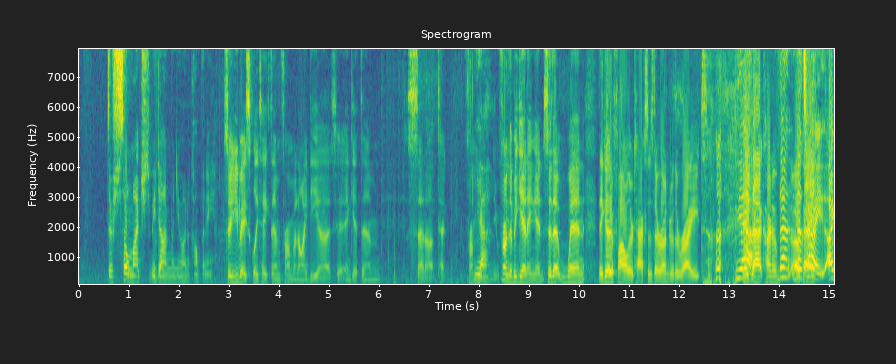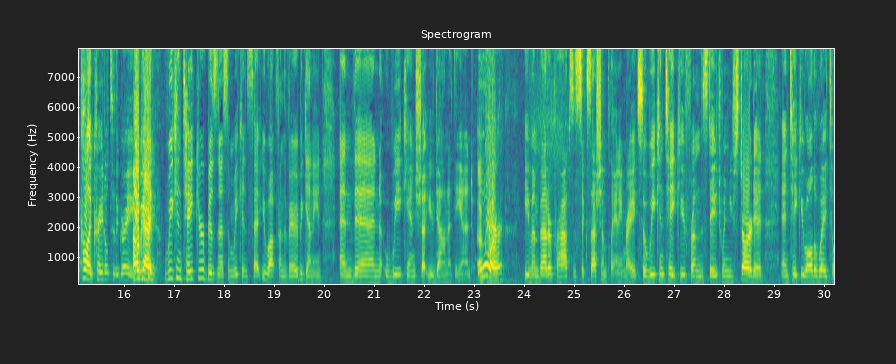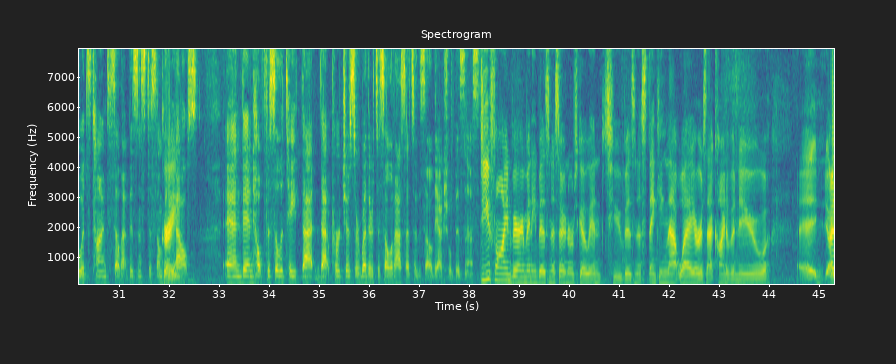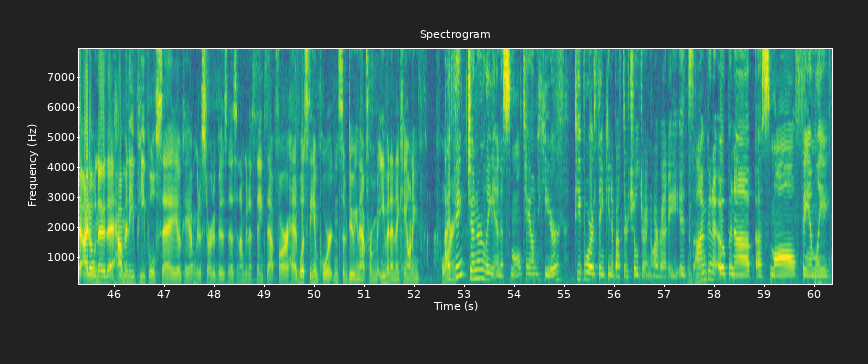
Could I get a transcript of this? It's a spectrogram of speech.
there's so much to be done when you own a company. So you basically take them from an idea to and get them set up from yeah. from the beginning, and so that when they go to file their taxes, they're under the right. yeah, is that kind of that, that's right? I call it cradle to the grave. Okay, we can, we can take your business and we can set you up from the very beginning, and then we can shut you down at the end, okay. or even better perhaps is succession planning, right? So we can take you from the stage when you started and take you all the way till it's time to sell that business to somebody Great. else. And then help facilitate that, that purchase or whether it's a sale of assets or the sale of the actual business. Do you find very many business owners go into business thinking that way, or is that kind of a new I, I, don't know that how many people say, okay, I'm going to start a business and I'm going to think that far ahead. What's the importance of doing that from even an accounting point? I think generally in a small town here, people are thinking about their children already. It's mm-hmm. I'm going to open up a small family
